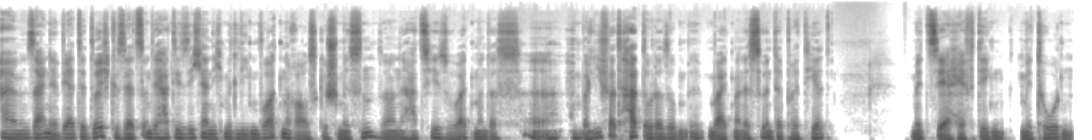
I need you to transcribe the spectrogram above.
ähm, seine Werte durchgesetzt und er hat die sicher nicht mit lieben Worten rausgeschmissen, sondern er hat sie, soweit man das äh, überliefert hat oder soweit man es so interpretiert, mit sehr heftigen Methoden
